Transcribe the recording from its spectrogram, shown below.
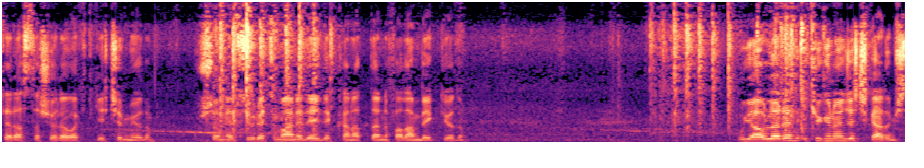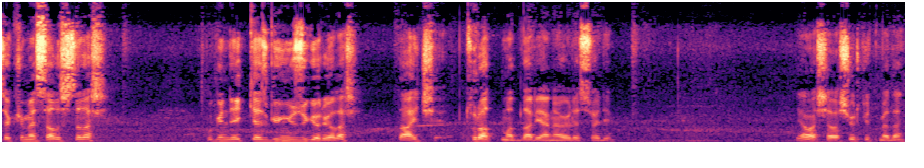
Terasta şöyle vakit geçirmiyordum. Kuşların hepsi üretimhanedeydi. Kanatlarını falan bekliyordum. Bu yavruları iki gün önce çıkardım işte kümese alıştılar. Bugün de ilk kez gün yüzü görüyorlar. Daha hiç tur atmadılar yani öyle söyleyeyim. Yavaş yavaş ürkütmeden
